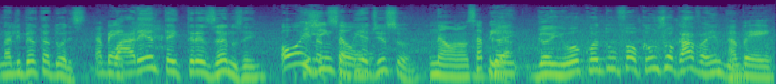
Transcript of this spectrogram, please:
na Libertadores. Tá bem. 43 anos, hein? Hoje, tu então. sabia disso? Não, não sabia. Gan- ganhou quando o Falcão jogava ainda. Tá bem.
